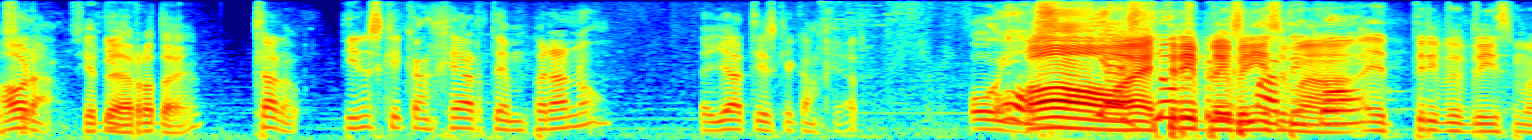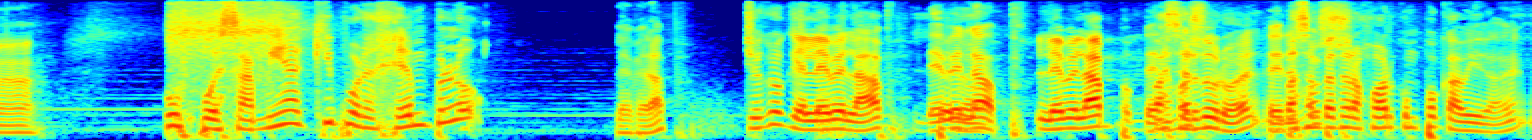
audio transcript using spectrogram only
Ahora, 7 ti- derrotas, ¿eh? claro, tienes que canjear temprano. que Ya tienes que canjear. Oh. ¡Oh! ¡Hostia, es triple prismático! prisma. Es triple prisma. Uf, pues a mí aquí, por ejemplo, Level up. yo creo que level up. Level up. Level up va a ser duro, ¿eh? Vas a empezar a jugar con poca vida, ¿eh?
